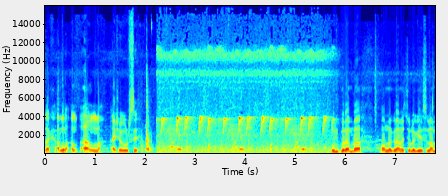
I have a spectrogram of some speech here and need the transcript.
যাক, আল্লাহ আল্লাহ আল্লাহ এসে উঠছি ভুল করে আমরা অন্য গ্রামে চলে গিয়েছিলাম।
